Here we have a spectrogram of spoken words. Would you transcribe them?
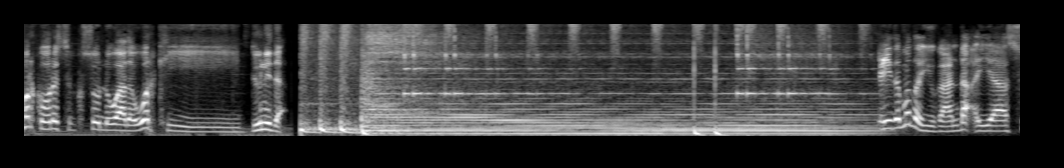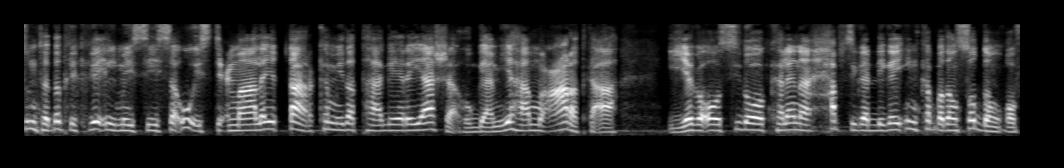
Marka horese ku soo dhowaada warkii dunida. Ciidamada yugandha ayaa sunta dadka kaga ilmaysiisa u isticmaalay qaar ka mida taageerayaasha hogaamiyaha mucaaradka ah iyaga oo sidoo kalena xabsiga dhigay in ka badan soddon qof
